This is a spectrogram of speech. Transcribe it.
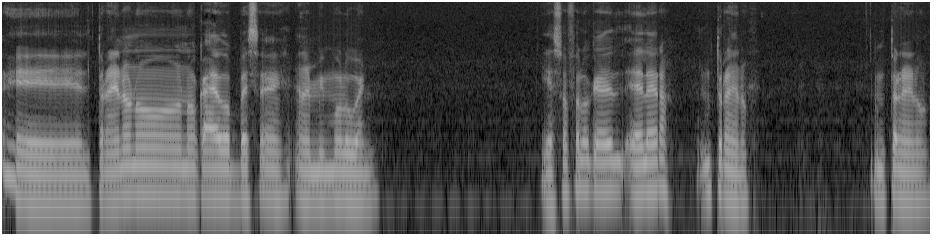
eh, el trueno no, no cae dos veces en el mismo lugar. Y eso fue lo que él, él era, un trueno. Un trueno.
